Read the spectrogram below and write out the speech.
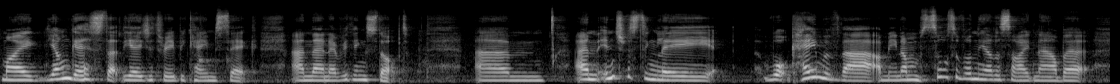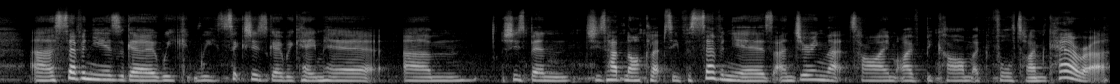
my youngest at the age of three became sick, and then everything stopped. Um, and interestingly, what came of that, I mean, I'm sort of on the other side now, but uh, seven years ago, we, we, six years ago, we came here. Um, she's been she's had narcolepsy for seven years, and during that time, I've become a full time carer.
